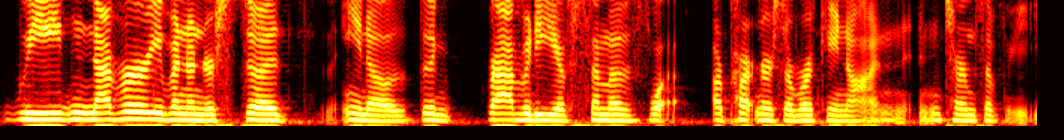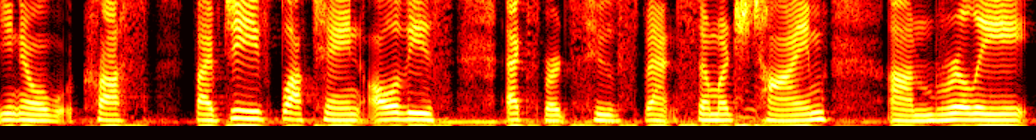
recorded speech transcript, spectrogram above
we never even understood, you know, the gravity of some of what our partners are working on in terms of you know across 5G, blockchain, all of these experts who've spent so much time um, really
